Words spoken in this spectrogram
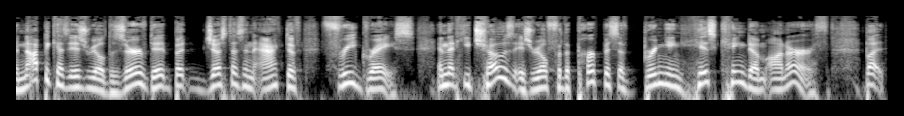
and not because Israel deserved it, but just as an act of free grace, and that he chose Israel for the purpose of bringing his kingdom on earth. But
